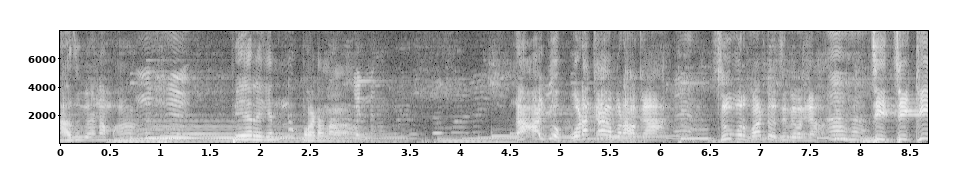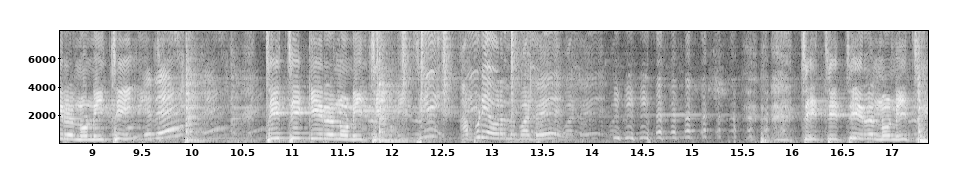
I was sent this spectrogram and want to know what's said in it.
அது வேணாமா. வேற என்ன பாடலாம்? ஐயோ உனக்காக படாக்கா சூப்பர் பாட்டு வச்சிருக்கா. சிச்சி கீரை நுனிச்சி சிச்சி கீரை நுனிச்சி அப்படியா வரும் இந்த பாட்டு? சிச்சி கீரை நுனிச்சி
